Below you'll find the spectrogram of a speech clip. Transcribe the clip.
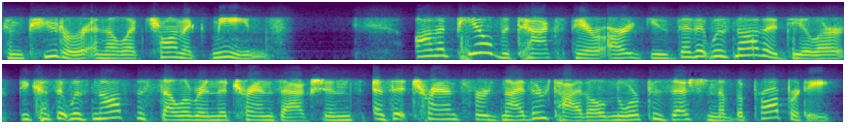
computer and electronic means. On appeal, the taxpayer argued that it was not a dealer because it was not the seller in the transactions as it transferred neither title nor possession of the property.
